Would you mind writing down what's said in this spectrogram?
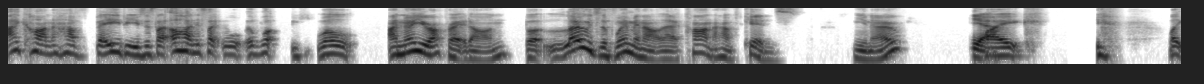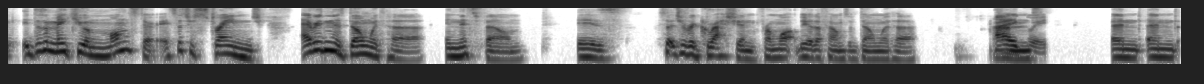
I can't have babies. It's like oh and it's like well, what well I know you're operated on but loads of women out there can't have kids you know? Yeah. like like it doesn't make you a monster. It's such a strange everything that's done with her in this film is such a regression from what the other films have done with her. I agree. And and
